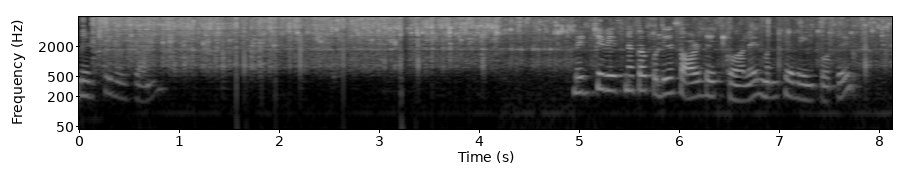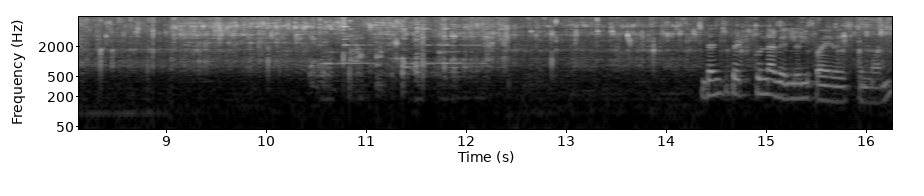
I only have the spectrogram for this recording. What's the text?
మిర్చి వేసాను. మిర్చి వేసినాక కొద్దిగా సాల్ట్ వేసుకోవాలి మంచిగా వేగిపోతే. దంచి పెట్టుకున్న వెల్లుల్లిపాయ వేస్తున్నాను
